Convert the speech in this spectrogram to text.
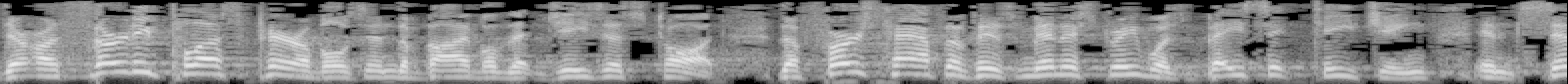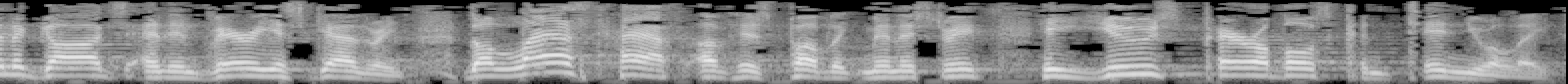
There are 30 plus parables in the Bible that Jesus taught. The first half of his ministry was basic teaching in synagogues and in various gatherings. The last half of his public ministry, he used parables continually.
